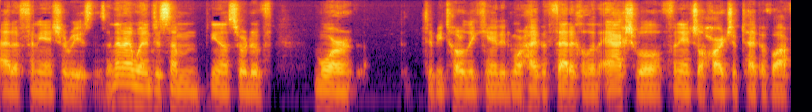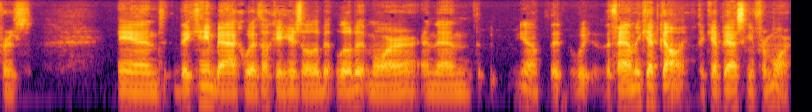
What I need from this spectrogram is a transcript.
out of financial reasons. And then i went into some you know sort of more to be totally candid more hypothetical than actual financial hardship type of offers. And they came back with okay here's a little bit little bit more. And then you know the, we, the family kept going. They kept asking for more.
